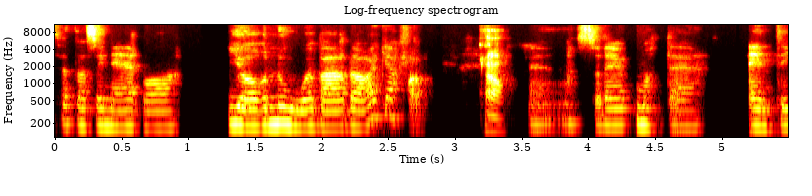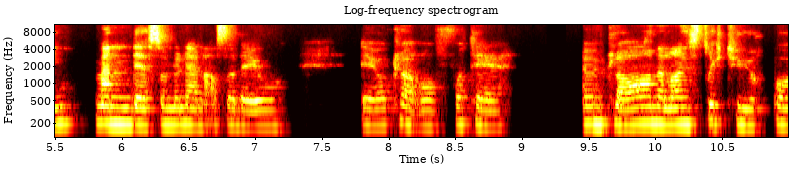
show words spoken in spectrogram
sette seg ned og gjøre noe hver dag, iallfall. Ja. Eh, så det jo på en måte én ting. Men det som du nevner, altså det er jo det å klare å få til en plan eller en struktur på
